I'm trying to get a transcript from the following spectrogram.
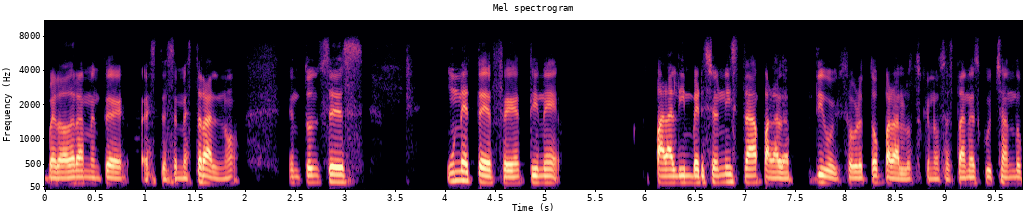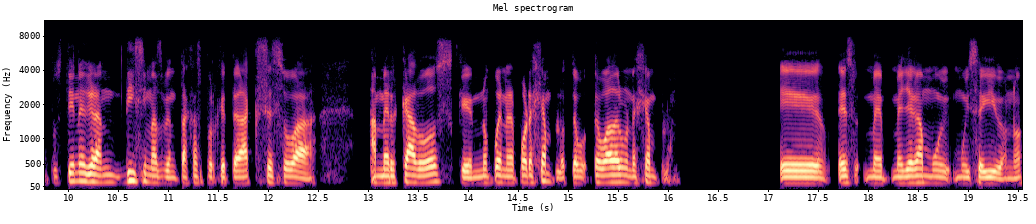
verdaderamente este, semestral, ¿no? Entonces, un ETF tiene para el inversionista, para, digo, y sobre todo para los que nos están escuchando, pues tiene grandísimas ventajas porque te da acceso a, mercados que no pueden, por ejemplo, te, te voy a dar un ejemplo. Eh, es, me, llega muy, muy seguido, ¿no?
